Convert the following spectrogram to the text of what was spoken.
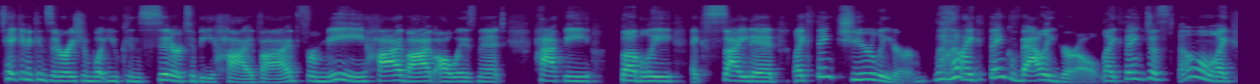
take into consideration what you consider to be high vibe. For me, high vibe always meant happy, bubbly, excited. Like think cheerleader, like think valley girl, like think just oh, like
